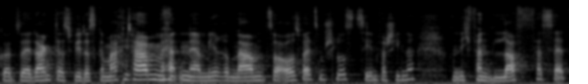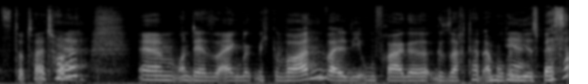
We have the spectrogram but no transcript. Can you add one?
Gott sei Dank, dass wir das gemacht haben. Wir hatten ja mehrere Namen zur Auswahl zum Schluss, zehn verschiedene. Und ich fand Love Facets total toll. Ja. Ähm, und der ist eigentlich nicht geworden, weil die Umfrage gesagt hat, Amorelie ja. ist besser.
